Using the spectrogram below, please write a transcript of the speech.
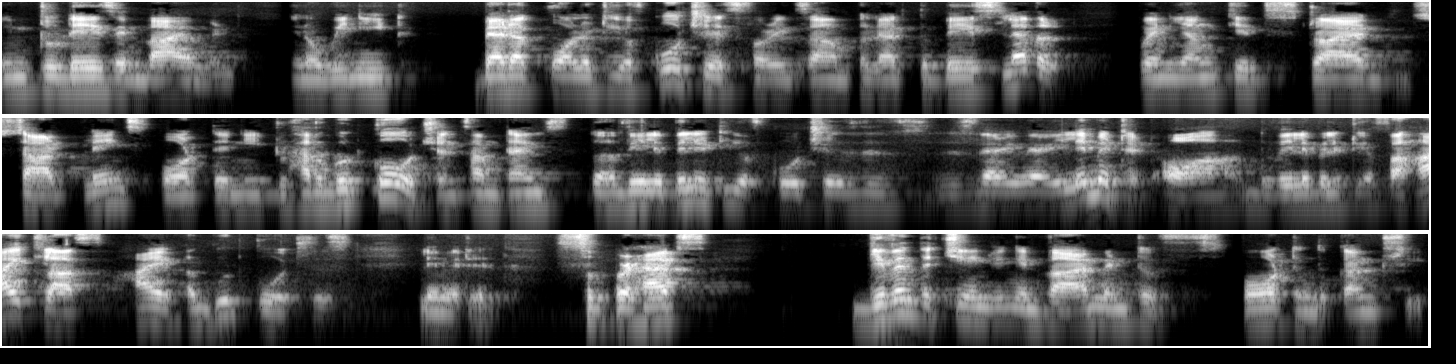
in today's environment. You know, we need better quality of coaches, for example, at the base level when young kids try start playing sport, they need to have a good coach. And sometimes the availability of coaches is, is very, very limited, or the availability of a high class, high, a good coach is limited. So perhaps given the changing environment of sport in the country,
